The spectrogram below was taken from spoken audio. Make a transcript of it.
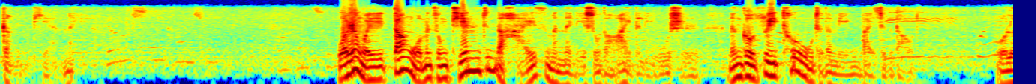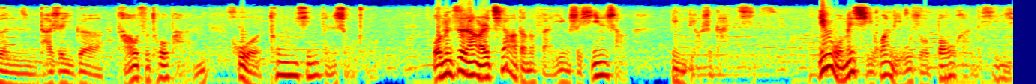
更甜美我认为，当我们从天真的孩子们那里收到爱的礼物时，能够最透彻的明白这个道理。无论它是一个陶瓷托盘或通心粉手镯，我们自然而恰当的反应是欣赏，并表示感激，因为我们喜欢礼物所包含的心意。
